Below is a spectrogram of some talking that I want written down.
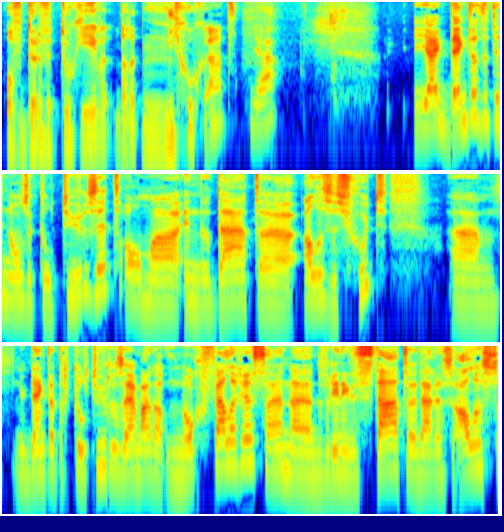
of durven toegeven dat het niet goed gaat. Ja. Ja, ik denk dat het in onze cultuur zit om uh, inderdaad, uh, alles is goed. Um, ik denk dat er culturen zijn waar dat nog feller is. Uh, de Verenigde Staten, daar is alles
